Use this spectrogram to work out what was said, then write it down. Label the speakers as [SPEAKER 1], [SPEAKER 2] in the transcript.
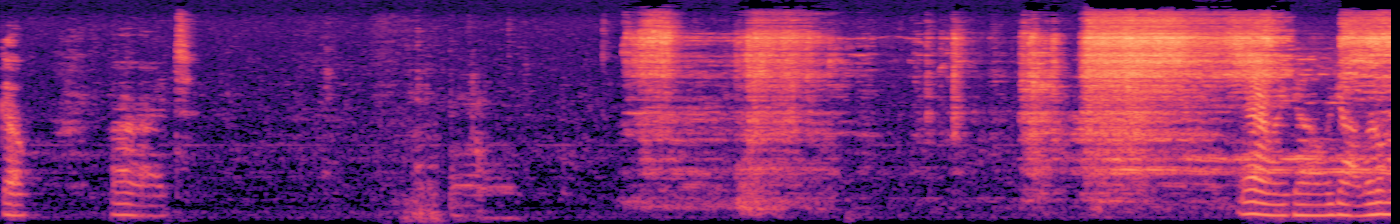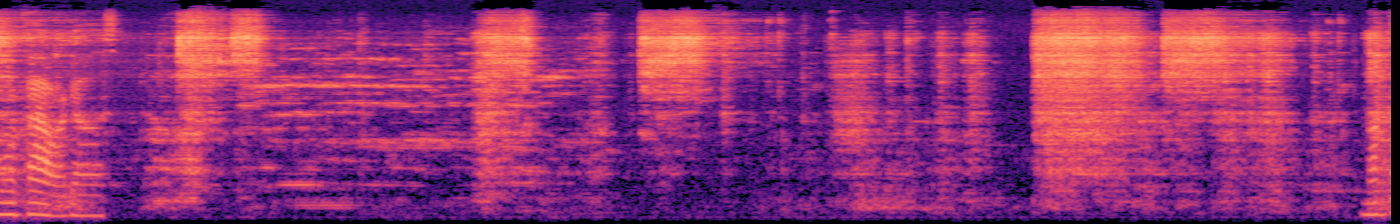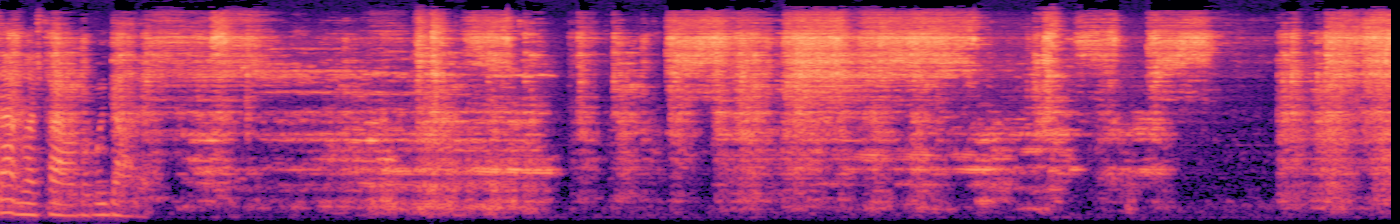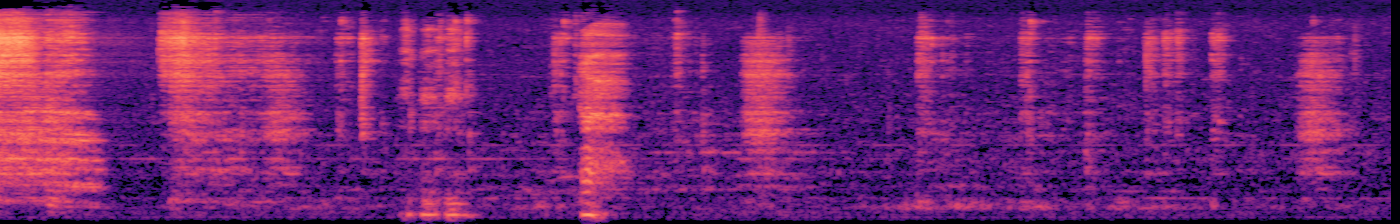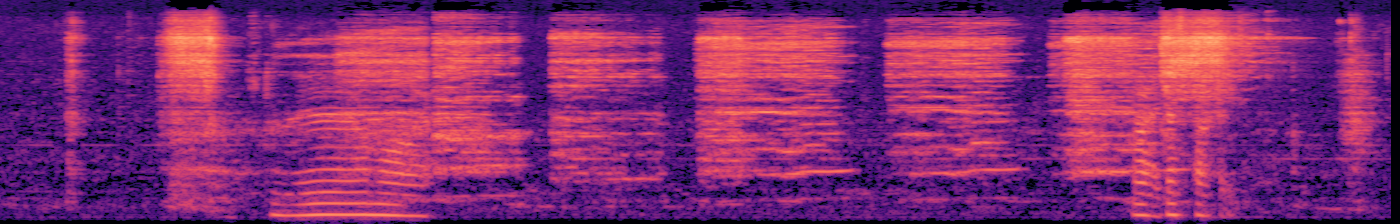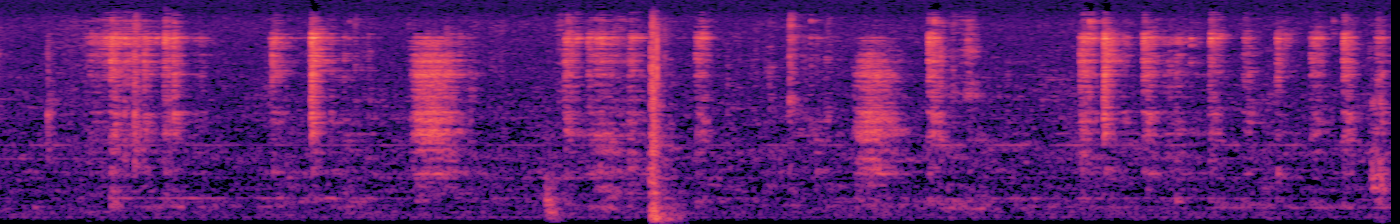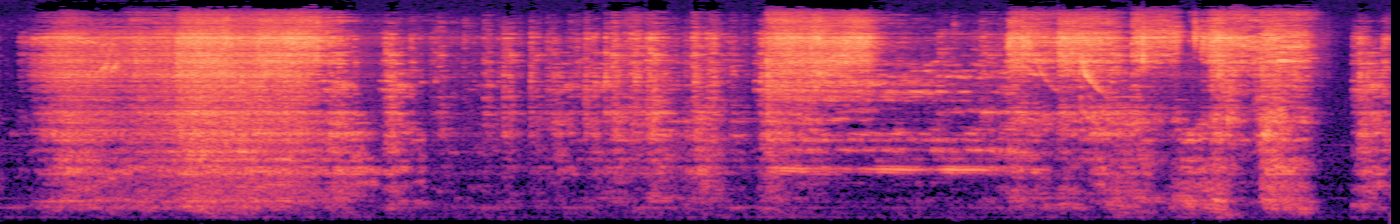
[SPEAKER 1] Go. Alright. There we go. We got a little more power, guys. Not that much power, but we got it. Alright, that's perfect.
